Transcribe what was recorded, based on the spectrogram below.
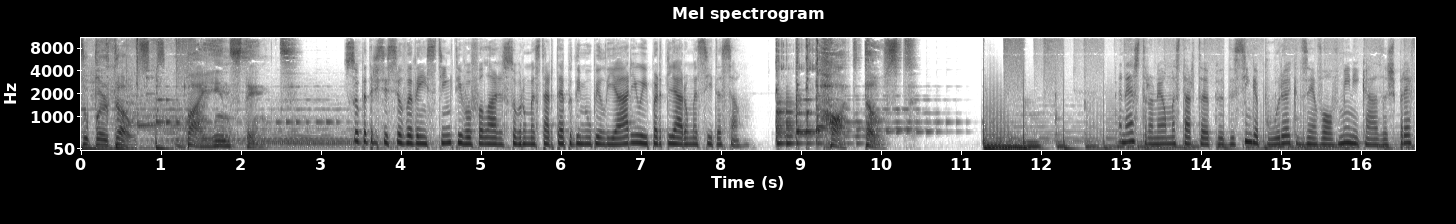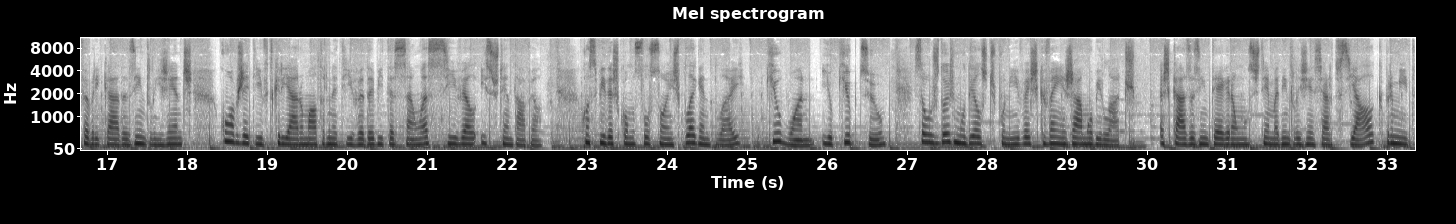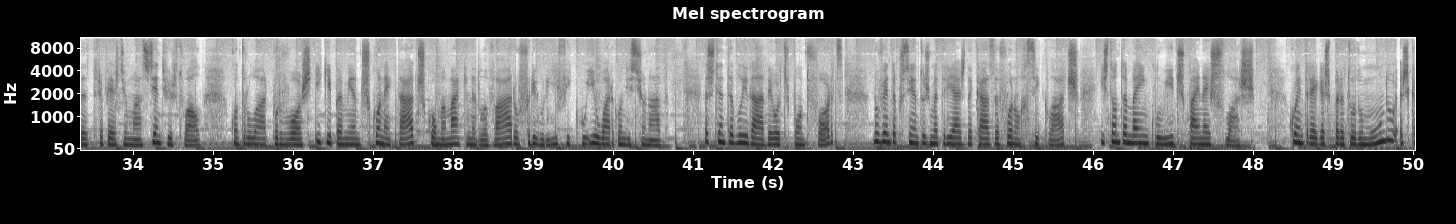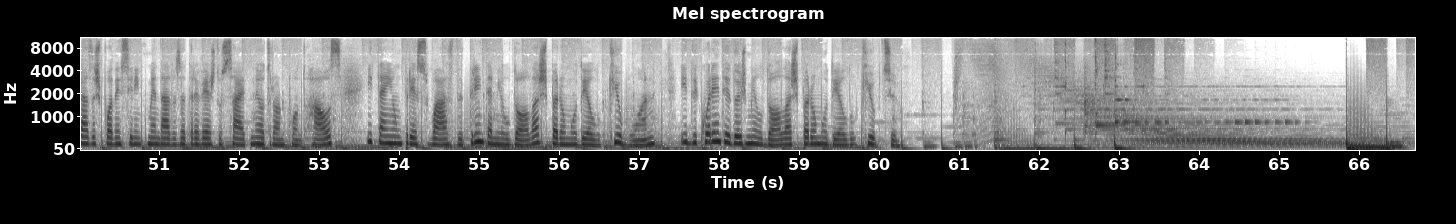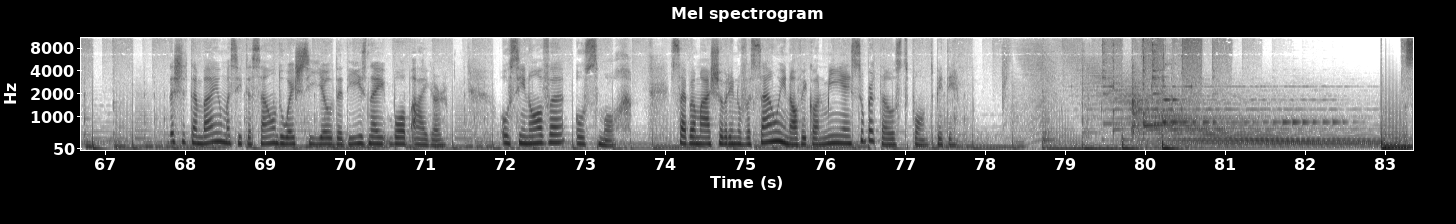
Super Toast by Instinct. Sou Patrícia Silva da Instinct e vou falar sobre uma startup de imobiliário e partilhar uma citação. Hot Toast. A Nestron é uma startup de Singapura que desenvolve mini casas pré-fabricadas e inteligentes com o objetivo de criar uma alternativa de habitação acessível e sustentável. Concebidas como soluções plug and play, o Cube One e o Cube 2 são os dois modelos disponíveis que vêm já mobilados. As casas integram um sistema de inteligência artificial que permite, através de uma assistente virtual, controlar por voz equipamentos conectados, como a máquina de lavar, o frigorífico e o ar-condicionado. A sustentabilidade é outro ponto forte. 90% dos materiais da casa foram reciclados e estão também incluídos painéis solares. Com entregas para todo o mundo, as casas podem ser encomendadas através do site neutron.house e têm um preço base de 30 mil dólares para o modelo Cube One e de 42 mil dólares para o modelo Cube 2. Deixo-lhe também uma citação do ex-CEO da Disney, Bob Iger. Ou se inova ou se morre. Saiba mais sobre inovação e nova economia em supertoast.pt.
